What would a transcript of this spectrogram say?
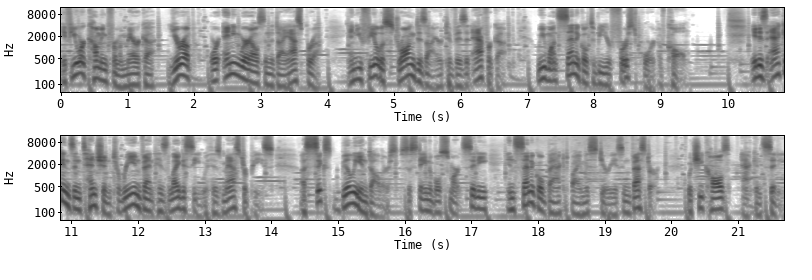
if you are coming from America, Europe, or anywhere else in the diaspora, and you feel a strong desire to visit Africa, we want Senegal to be your first port of call. It is Akon's intention to reinvent his legacy with his masterpiece, a $6 billion sustainable smart city in Senegal backed by a mysterious investor, which he calls Akon City.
